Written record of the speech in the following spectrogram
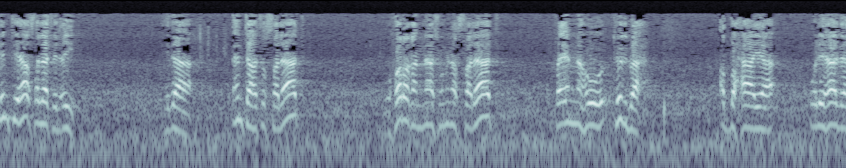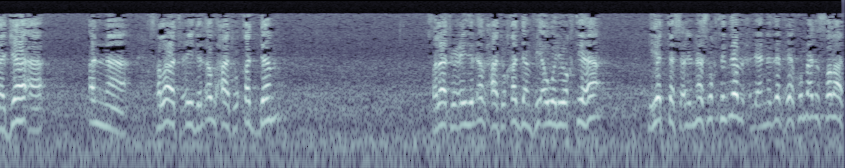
بانتهاء صلاة العيد. إذا انتهت الصلاة وفرغ الناس من الصلاة فإنه تذبح الضحايا. ولهذا جاء أن صلاة عيد الأضحى تقدم صلاة عيد الأضحى تقدم في أول وقتها ليتسع للناس وقت الذبح لأن الذبح يكون بعد الصلاة.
